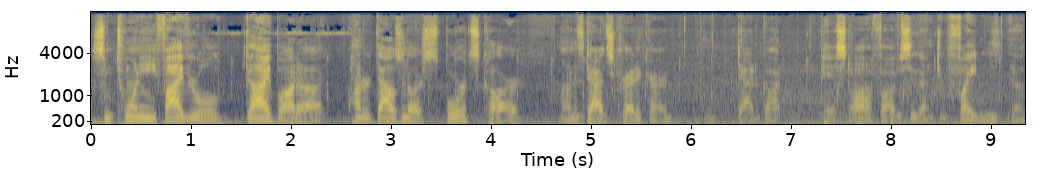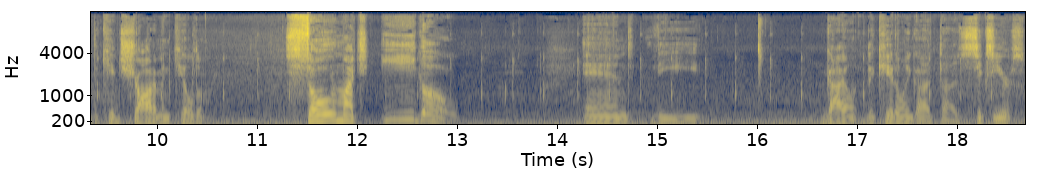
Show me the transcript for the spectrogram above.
some 25 year old guy bought a hundred thousand dollar sports car on his dad's credit card. And dad got pissed off. Obviously, got into a fight, and uh, the kid shot him and killed him. So much ego. And the guy, the kid, only got uh, six years.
